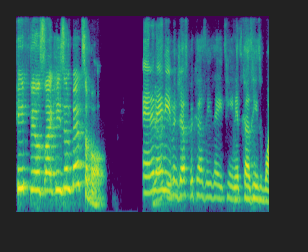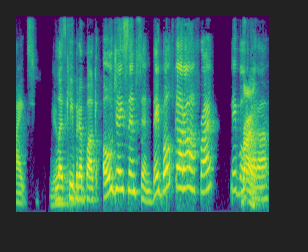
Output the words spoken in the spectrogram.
He feels like he's invincible. And it Yeah, ain't even just because he's 18, it's because he's white. Yeah. Let's keep it a buck. OJ Simpson, they both got off, right? They both Right. got off.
